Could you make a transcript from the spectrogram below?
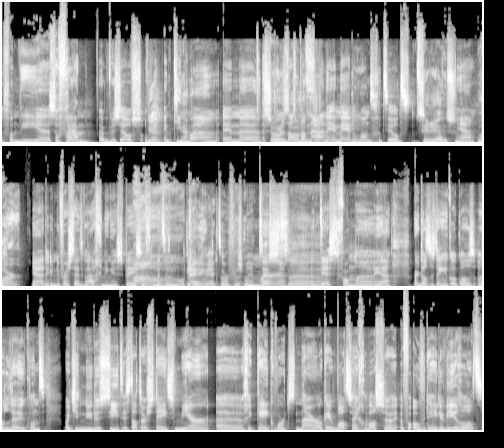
van die eh safraan hebben we zelfs. Of Ja. En quinoa. En eh er worden zelfs bananen in Nederland geteeld. serieus? Ja. Waar? Ja, de Universiteit Wageningen is bezig Oh, met een klein project hoor, volgens mij. Een maar, test, Een test van, eh, ja. Maar dat is denk ik ook wel, wel leuk. Want wat je nu dus ziet, is dat er steeds meer eh, gekeken wordt naar... oké, wat zijn gewassen over de hele wereld...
